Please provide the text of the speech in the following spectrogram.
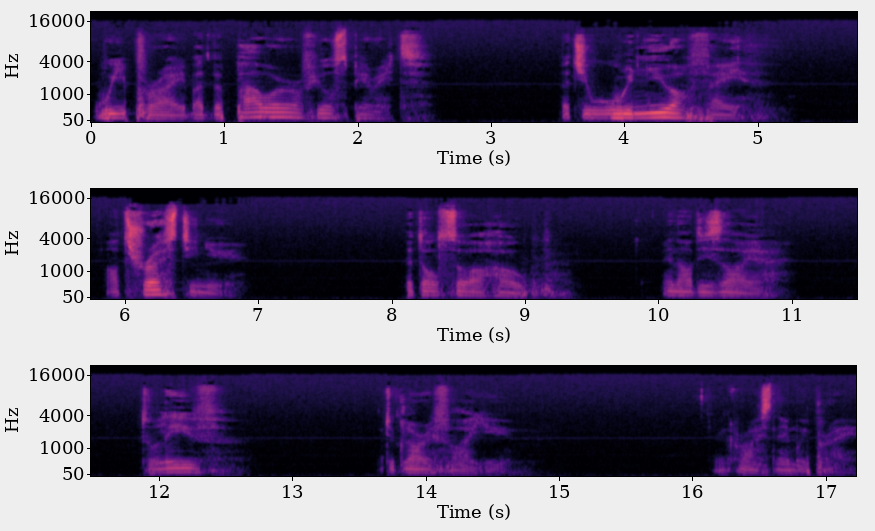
We pray by the power of your Spirit that you will renew our faith, our trust in you, but also our hope and our desire to live, to glorify you. In Christ's name we pray.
